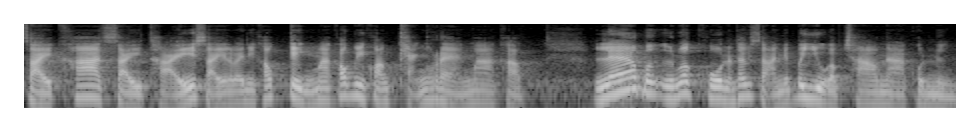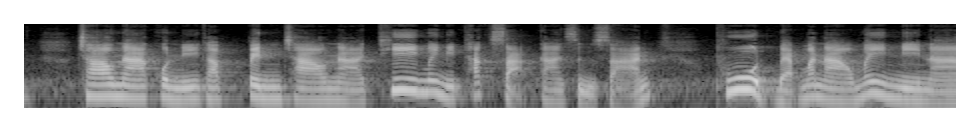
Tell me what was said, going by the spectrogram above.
ใส่คาดใส่ไถใส่อะไรนี่เขาเก่งมากเขามีความแข็งแรงมากครับ แล้วบังเอิญว่าโคนันทวิสารเนี่ยไปอยู่กับชาวนาคนหนึ่ง ชาวนาคนนี้ครับเป็นชาวนาที่ไม่มีทักษะการสื่อสาร พูดแบบมะนาวไม่มีน้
